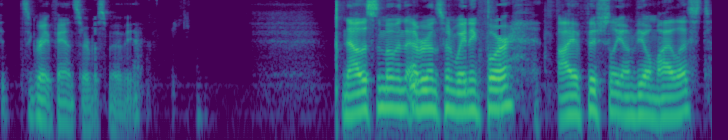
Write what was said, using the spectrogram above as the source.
it's a great fan service movie. Now this is the moment that everyone's been waiting for. I officially unveil my list.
